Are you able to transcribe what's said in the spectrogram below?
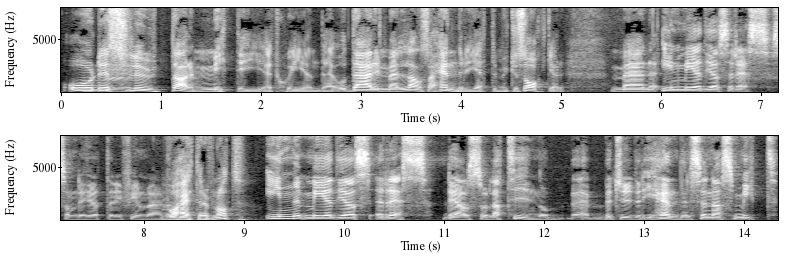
Och det slutar mitt i ett skeende. Och däremellan så händer det jättemycket saker. Men In medias res, som det heter i filmvärlden. vad heter det för något? In medias res, det är alltså latin och betyder i händelsernas mitt.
